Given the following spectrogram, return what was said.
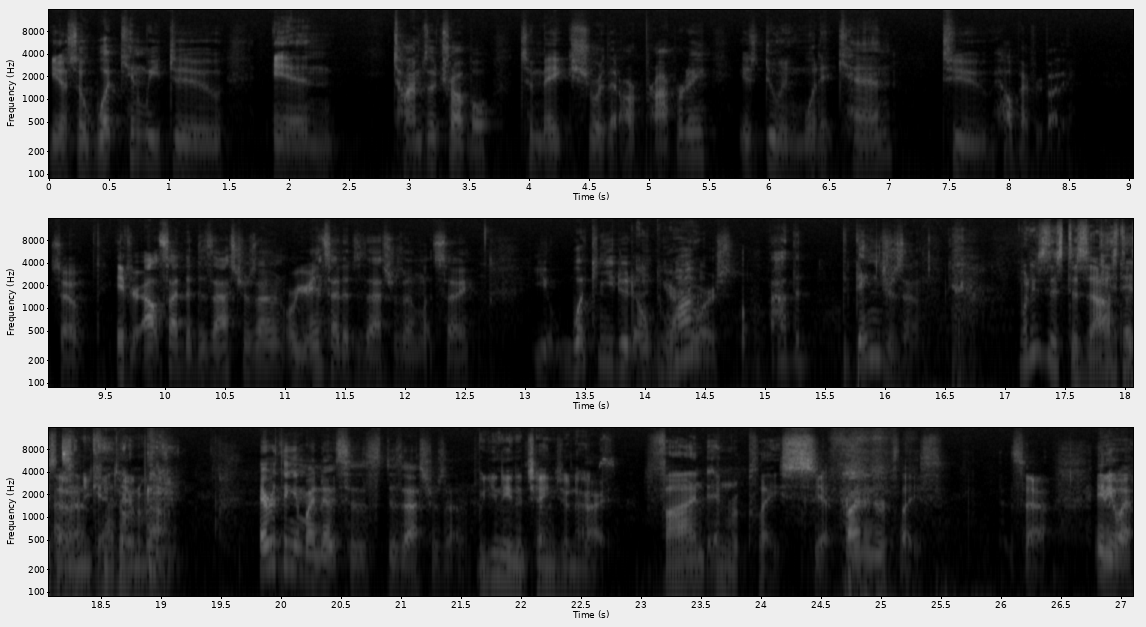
You know, so what can we do in times of trouble to make sure that our property is doing what it can to help everybody? So if you're outside the disaster zone or you're inside the disaster zone, let's say, you, what can you do to open your doors? Ah, the, the danger zone. What is this disaster it zone you keep together. talking about? Everything in my notes says disaster zone. Well, you need to change your notes. All right. Find and replace. Yeah, find and replace. So, anyway,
